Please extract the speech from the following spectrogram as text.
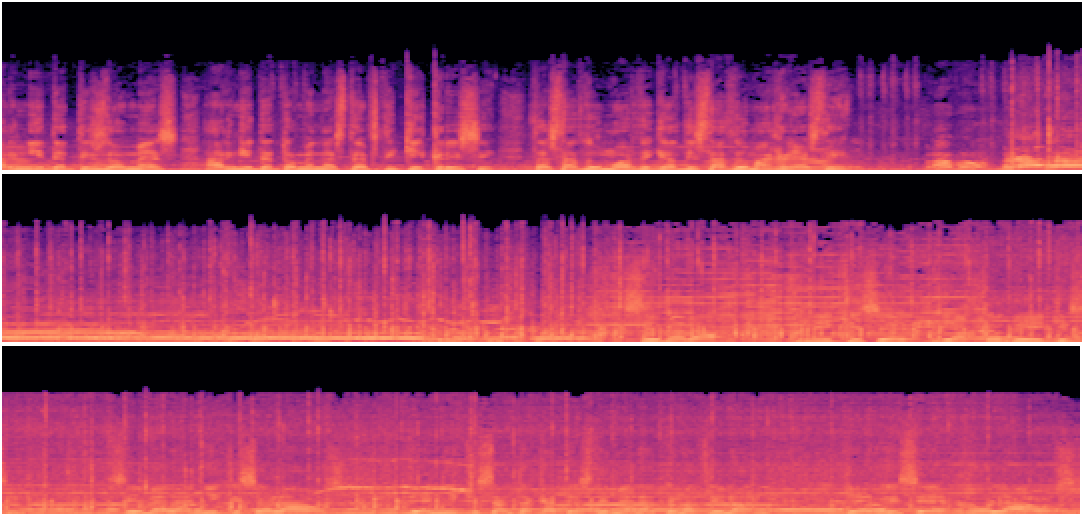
αρνείται τις δομές, αρνείται το μεταναστευτική κρίση. Θα σταθούμε όρθιοι και θα αντισταθούμε αν χρειαστεί. Μπράβο! Μπράβο! Σήμερα νίκησε η αυτοδιοίκηση. Σήμερα νίκησε ο λαός. Δεν νίκησαν τα κατεστημένα των Αθηνών. Κέρδισε ο λαός.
